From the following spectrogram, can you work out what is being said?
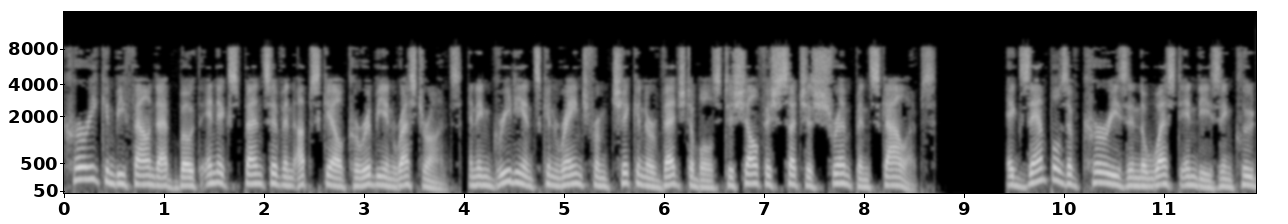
Curry can be found at both inexpensive and upscale Caribbean restaurants, and ingredients can range from chicken or vegetables to shellfish such as shrimp and scallops. Examples of curries in the West Indies include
